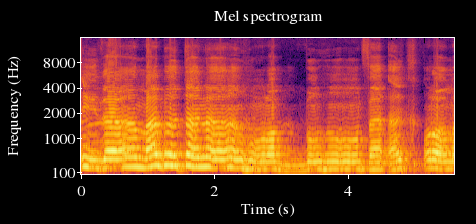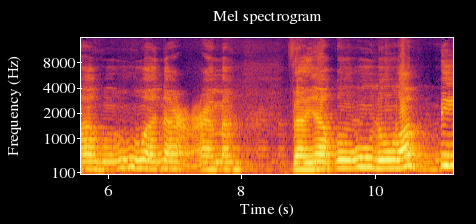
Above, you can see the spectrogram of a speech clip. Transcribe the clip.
إذا ما ابتلاه ربه فأكرمه ونعمه. فيقول ربي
